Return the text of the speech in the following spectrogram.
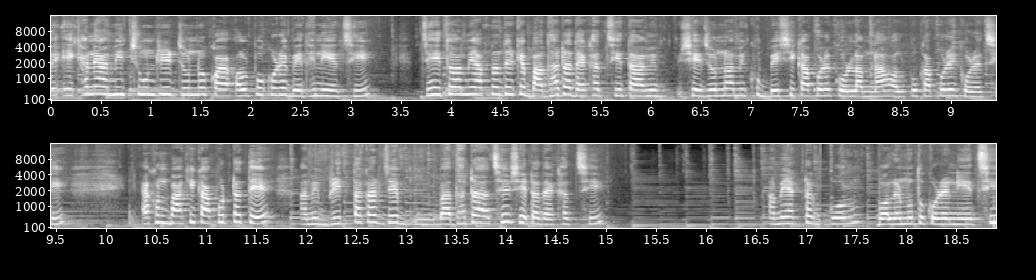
তো এখানে আমি চুনরির জন্য অল্প করে বেঁধে নিয়েছি। যেহেতু আমি আপনাদেরকে বাধাটা দেখাচ্ছি, তা আমি সেই জন্য আমি খুব বেশি কাপড়ে করলাম না, অল্প কাপড়েই করেছি। এখন বাকি কাপড়টাতে আমি বৃত্তাকার যে বাধাটা আছে, সেটা দেখাচ্ছি। আমি একটা গোল বলের মতো করে নিয়েছি।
